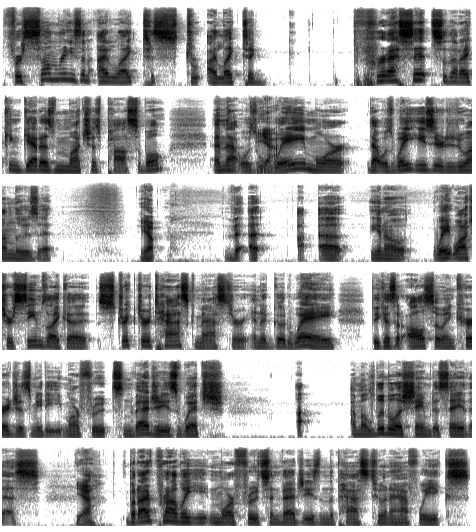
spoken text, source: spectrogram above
for some reason I like to str- I like to press it so that I can get as much as possible. And that was Yeah. way more that was way easier to do on lose it. Yep. The uh, uh, uh, you know, Weight Watchers seems like a stricter taskmaster in a good way because it also encourages me to eat more fruits and veggies, which I, I'm a little ashamed to say this, Yeah. but I've probably eaten more fruits and veggies in the past two and a half weeks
